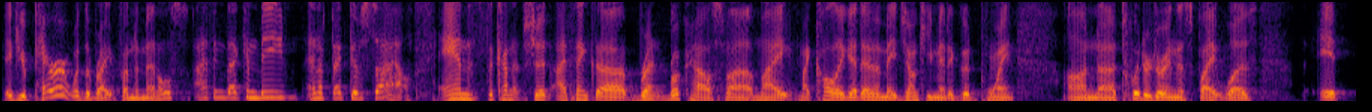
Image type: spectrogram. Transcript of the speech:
if you pair it with the right fundamentals, I think that can be an effective style. And it's the kind of shit I think, uh, Brent Brookhouse, uh, my, my colleague at MMA Junkie made a good point on uh, Twitter during this fight was it,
